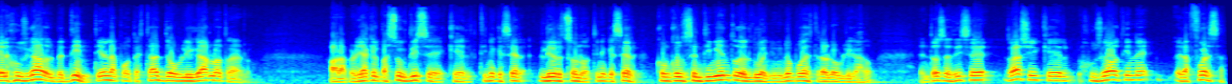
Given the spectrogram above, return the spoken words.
el juzgado, el bedín, tiene la potestad de obligarlo a traerlo. Ahora, pero ya que el pasuk dice que él tiene que ser lirzono, tiene que ser con consentimiento del dueño y no puedes traerlo obligado, entonces dice Rashi que el juzgado tiene la fuerza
